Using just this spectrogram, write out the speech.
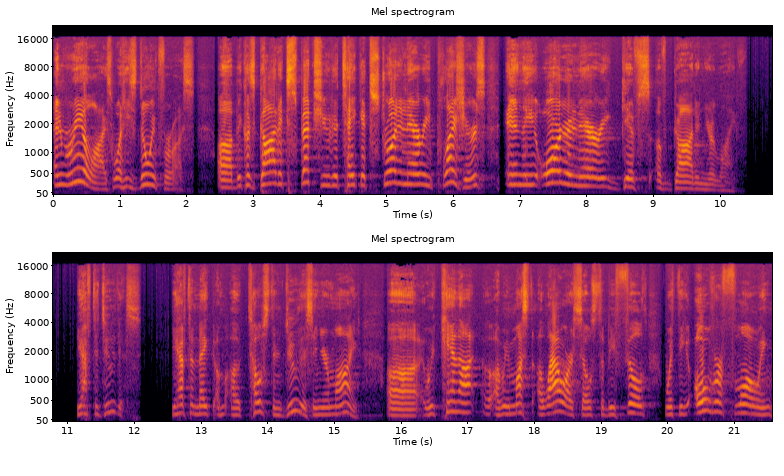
and realize what He's doing for us. Uh, because God expects you to take extraordinary pleasures in the ordinary gifts of God in your life. You have to do this. You have to make a, a toast and do this in your mind. uh, we cannot, uh, we must allow ourselves to be filled with the overflowing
